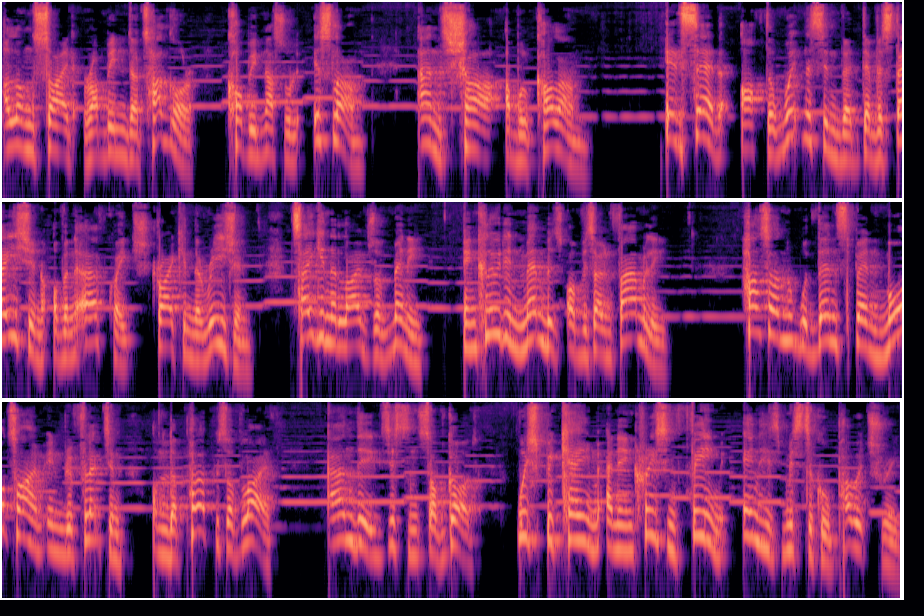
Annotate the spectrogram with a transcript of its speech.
alongside Rabindranath Tagore, Kabi Nazrul Islam, and Shah Abdul Karim. It's said after witnessing the devastation of an earthquake striking the region, taking the lives of many, including members of his own family, Hason would then spend more time in reflecting on the purpose of life and the existence of God, which became an increasing theme in his mystical poetry.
